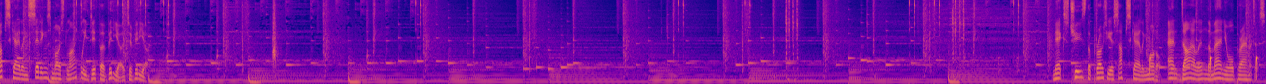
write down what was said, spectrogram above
Upscaling settings most likely differ video to video. Next, choose the Proteus upscaling model and dial in the manual parameters.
